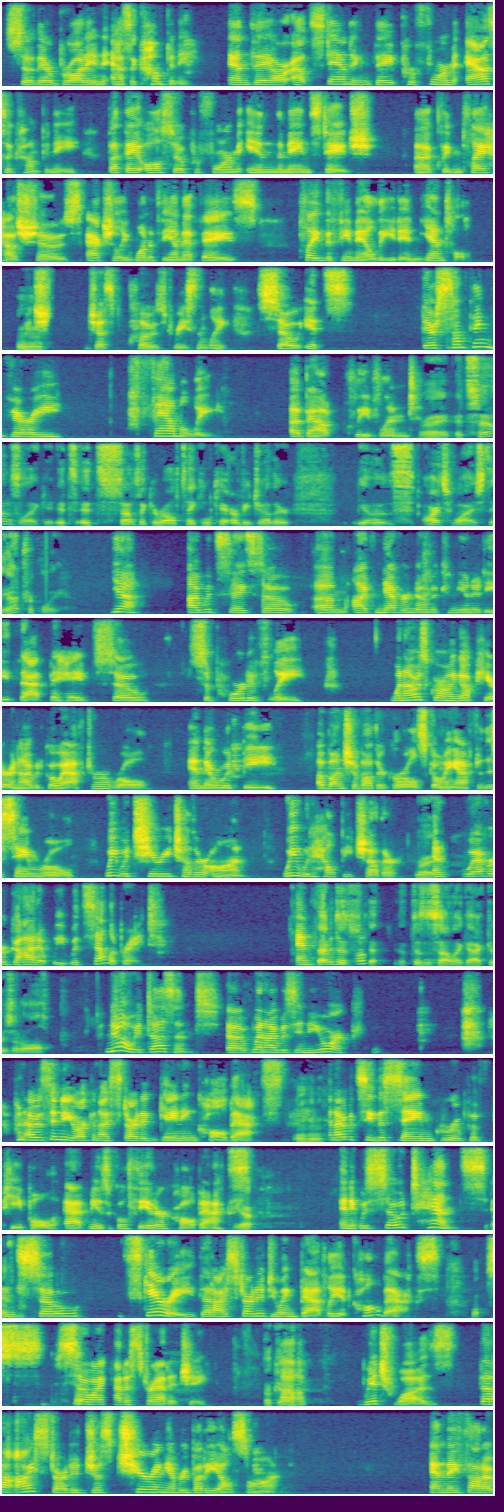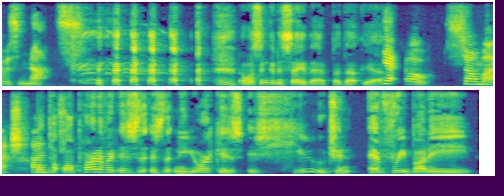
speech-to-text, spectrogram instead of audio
So they're brought in as a company and they are outstanding. They perform as a company, but they also perform in the main stage uh, Cleveland Playhouse shows. Actually, one of the MFAs played the female lead in Yentl, Mm-hmm. which just closed recently. So it's there's something very family about Cleveland. Right. It sounds like it. It's it sounds like you're all taking care of each other, you know, arts wise, theatrically. Yeah, I would say so. Um, I've never known a community that behaved so supportively. When I was growing up here and I would go after a role, and there would be a bunch of other girls going after the same role, we would cheer each other on. We would help each other. Right. And whoever got it, we would celebrate. And for That the does most that, that doesn't sound like actors at all. no, it doesn't. Uh, when I was in New York, when I was in New York and I started gaining callbacks, Mm-hmm. and I would see the same group of people at musical theater callbacks, Yep. And it was so tense and so scary that I started doing badly at callbacks. Well, So I had a strategy, Okay. uh, which was that I started just cheering everybody else on. And they thought I was nuts. I wasn't going to say that, but that, yeah. Yeah. Oh, so much. Well, Un- p- well, part of it is is that New York is is huge, and everybody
